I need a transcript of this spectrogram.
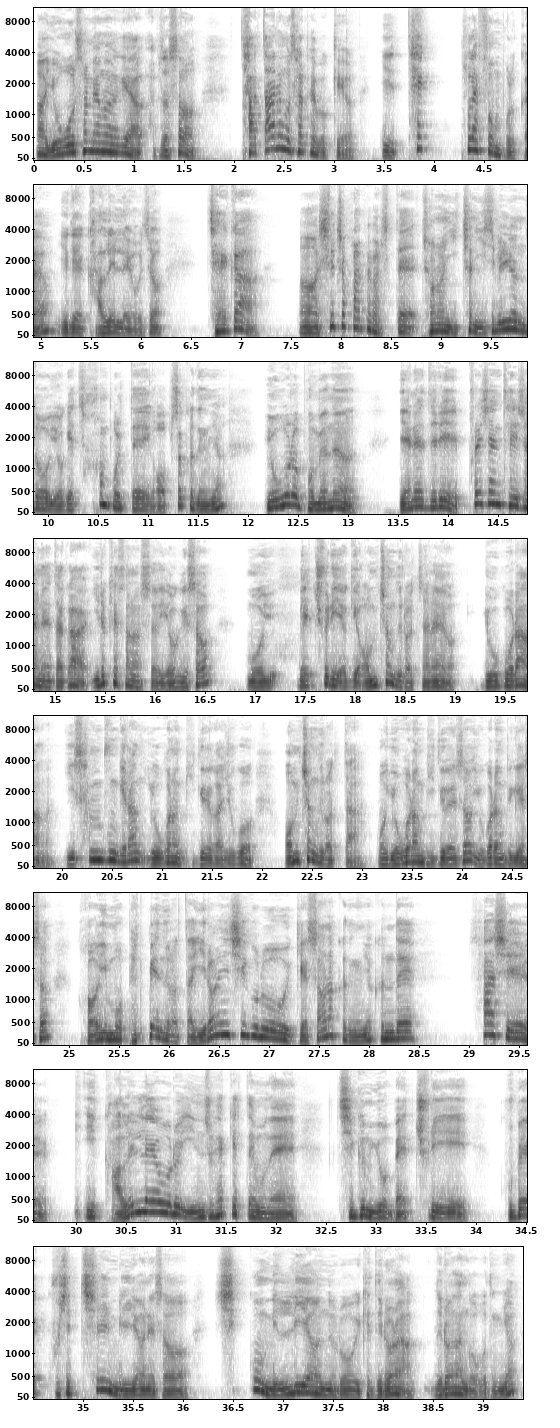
아, 요거 설명하기 앞서서 다 다른 거 살펴볼게요. 이텍 플랫폼 볼까요? 이게 갈릴레오죠. 제가 어, 실적 발표 봤을 때 저는 2021년도 요게 처음 볼 때 이거 없었거든요. 요거를 보면은 얘네들이 프레젠테이션에다가 이렇게 써놨어요. 여기서 뭐 매출이 여기 엄청 늘었잖아요. 요거랑 이 3분기랑 요거랑 비교해가지고 엄청 늘었다. 뭐 요거랑 비교해서 요거랑 비교해서 거의 뭐 100배 늘었다. 이런 식으로 이렇게 써놨거든요. 근데 사실 이 갈릴레오를 인수했기 때문에 지금 요 매출이 997밀리언에서 19밀리언으로 이렇게 늘어나, 늘어난 거거든요.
